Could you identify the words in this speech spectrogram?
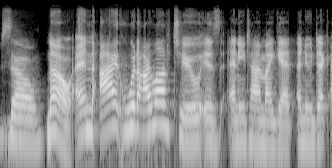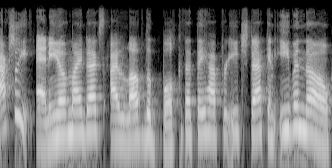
So, No, and I what I love too is anytime I get a new deck, actually any of my decks, I love the book that they have for each deck. And even though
